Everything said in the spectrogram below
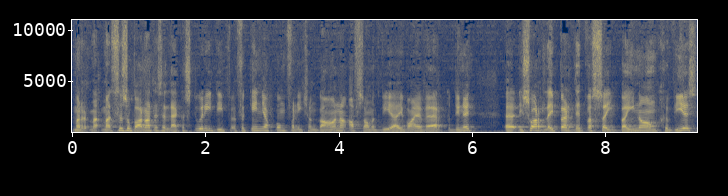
maar maar, maar Sisso Barnard is 'n lekker storie. Die vir Kenya kom van die Shangana af saam met wie hy baie werk gedoen het. Uh die swart luiperd, dit was sy bynaam gewees.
